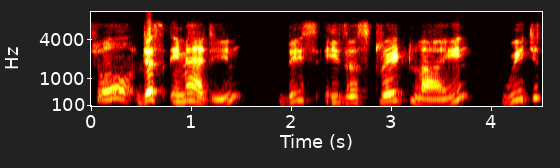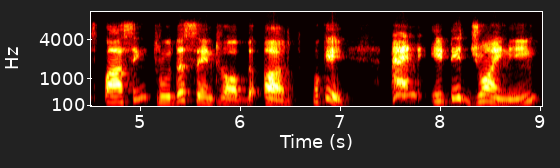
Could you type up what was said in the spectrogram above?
So just imagine this is a straight line which is passing through the center of the earth. Okay. And it is joining,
